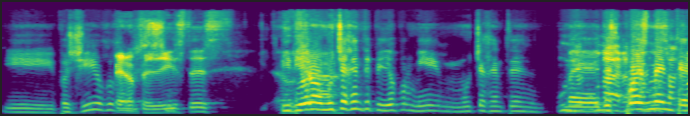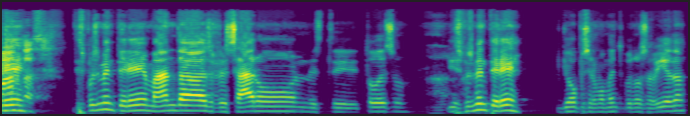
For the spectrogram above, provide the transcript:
y pues sí, yo Pero sí. pediste. o Pidieron, sea, mucha gente pidió por mí, mucha gente. Una- me- una de las después me enteré, mandas. Después me enteré, mandas, rezaron, este, todo eso. Ah. Y después me enteré. Yo, pues en el momento, pues no sabía, ¿verdad?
